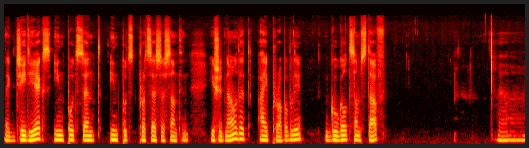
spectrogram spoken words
like Gdx inputs and inputs process or something, you should know that I probably googled some stuff. Uh,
